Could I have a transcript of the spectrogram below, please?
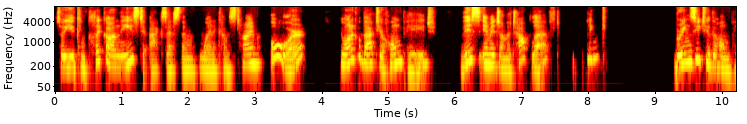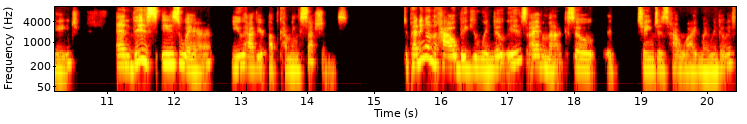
So you can click on these to access them when it comes time, or you want to go back to your home page. This image on the top left, blink, brings you to the home page. And this is where you have your upcoming sessions. Depending on how big your window is, I have a Mac, so it changes how wide my window is.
